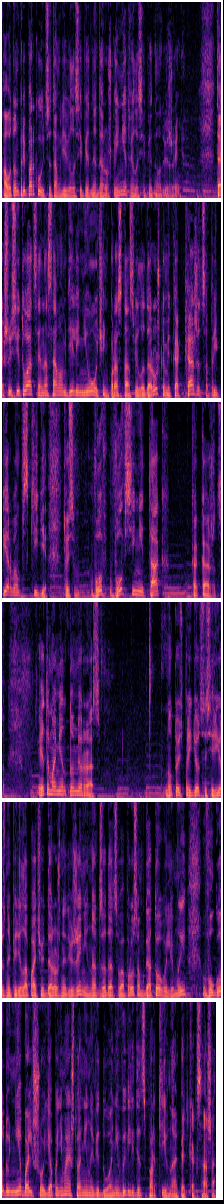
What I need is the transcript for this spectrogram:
А вот он припаркуется там, где велосипедная дорожка, и нет велосипедного движения. Так что ситуация на самом деле не очень проста с велодорожками, как кажется при первом вскиде. То есть вов- вовсе не так, как кажется. Это момент номер раз. Ну, то есть придется серьезно перелопачивать дорожное движение. Надо задаться вопросом, готовы ли мы в угоду небольшой. Я понимаю, что они на виду, они выглядят спортивно, опять как Саша.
